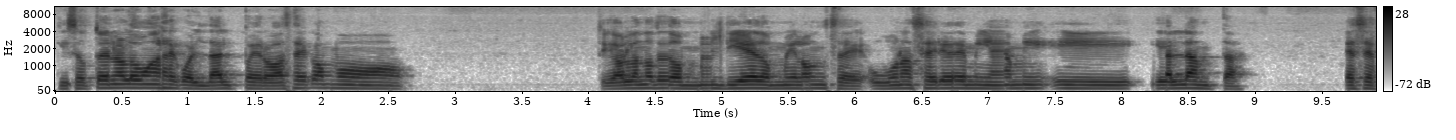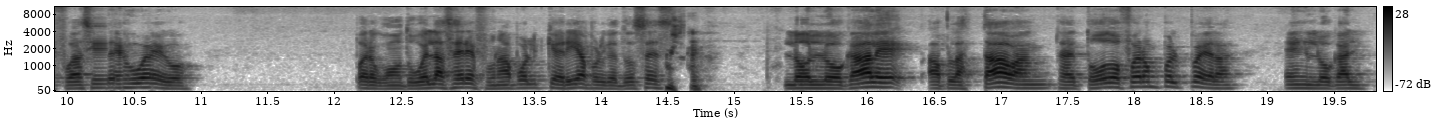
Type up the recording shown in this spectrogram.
quizá ustedes no lo van a recordar, pero hace como, estoy hablando de 2010, 2011, hubo una serie de Miami y, Atlanta que se fue a siete juegos, pero cuando tuve la serie fue una porquería, porque entonces los locales aplastaban, o sea, todos fueron por pela en local.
